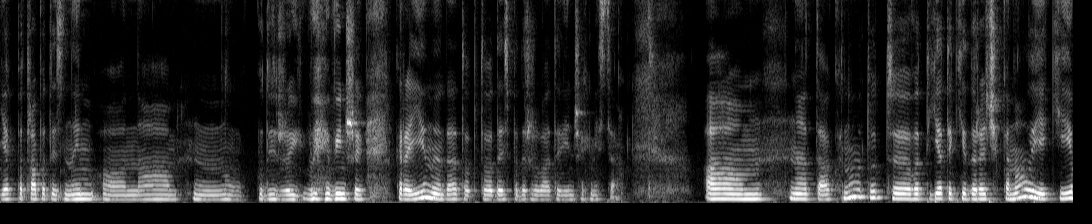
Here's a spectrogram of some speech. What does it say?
як потрапити з ним на ну, куди вже в інші країни, да, тобто десь подорожувати в інших місцях. А, е, так, ну тут е, от є такі, до речі, канали, які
